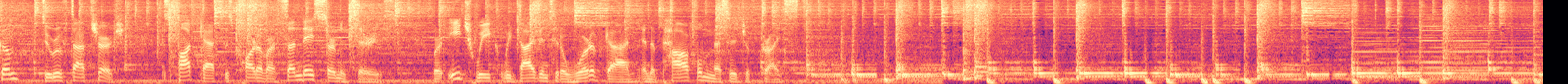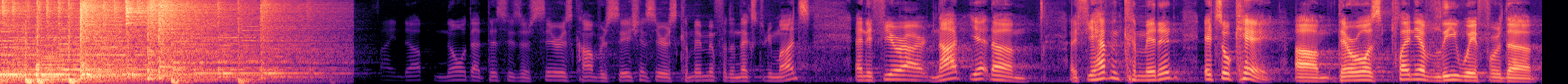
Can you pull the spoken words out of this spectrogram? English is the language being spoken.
Welcome to Rooftop Church. This podcast is part of our Sunday sermon series, where each week we dive into the Word of God and the powerful message of Christ. know that this is a serious conversation, serious commitment for the next three months. And if you are not yet, um, if you haven't committed, it's okay. Um, there was plenty of leeway for the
